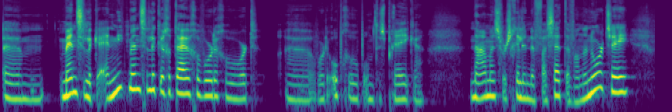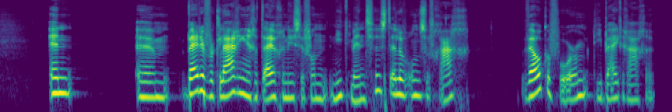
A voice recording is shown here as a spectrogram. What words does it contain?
Um, menselijke en niet-menselijke getuigen worden gehoord, uh, worden opgeroepen om te spreken namens verschillende facetten van de Noordzee. En um, bij de verklaringen en getuigenissen van niet-mensen stellen we ons de vraag welke vorm die bijdrage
